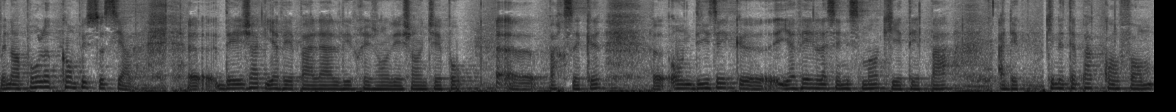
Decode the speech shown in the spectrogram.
Maintenant, pour le campus social, euh, déjà qu'il n'y avait pas la livraison des chantiers pour, euh, parce que euh, on disait qu'il y avait l'assainissement qui était pas qui n'était pas conforme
